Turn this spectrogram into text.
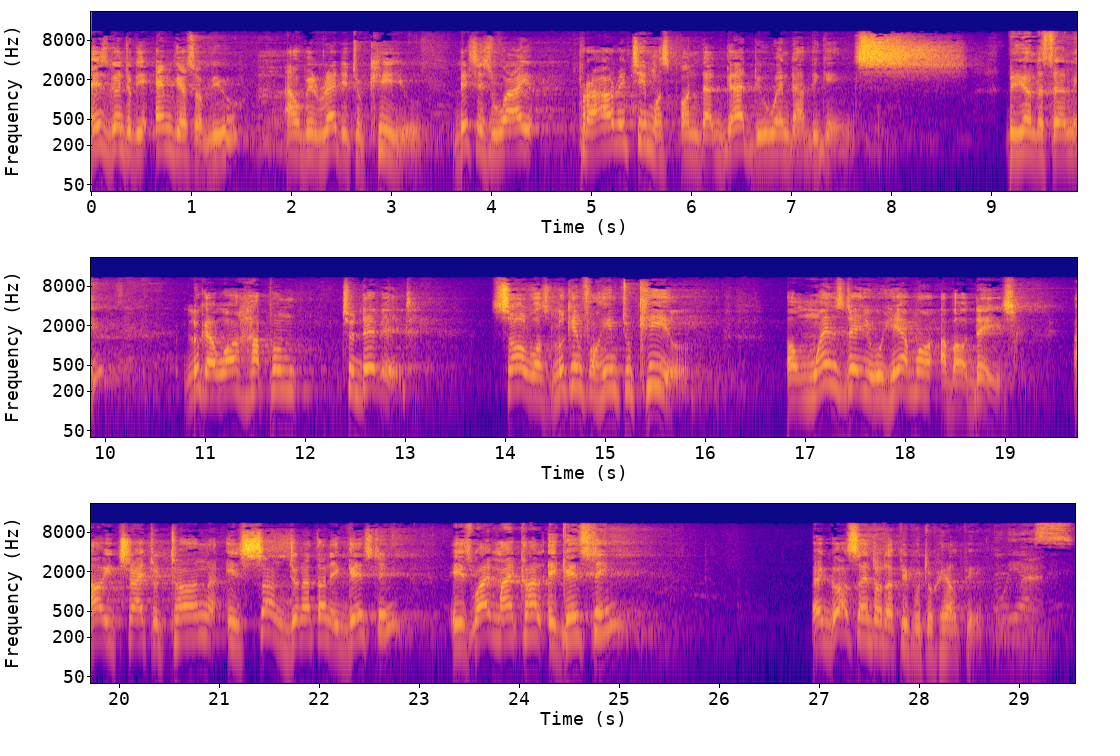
he's going to be envious of you and will be ready to kill you. This is why priority must undergird you when that begins. Do you understand me? Look at what happened to David. Saul was looking for him to kill. On Wednesday, you will hear more about this. How he tried to turn his son Jonathan against him, his wife Michal against him. But God sent other people to help him. Oh, yes.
